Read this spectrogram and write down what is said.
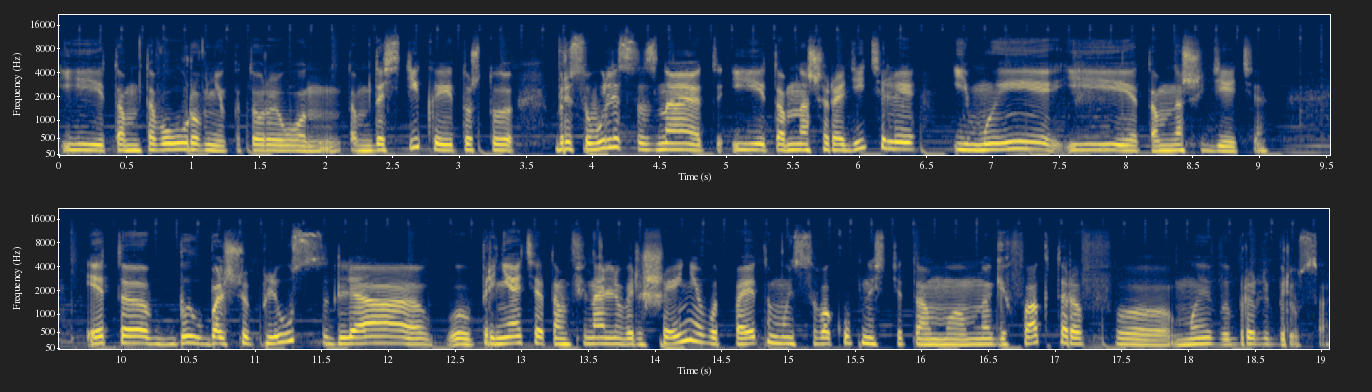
и там того уровня, который он там достиг, и то, что Брюса Уиллиса знают и там наши родители, и мы, и там наши дети это был большой плюс для э, принятия там финального решения. Вот поэтому из совокупности там многих факторов э, мы выбрали Брюса.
